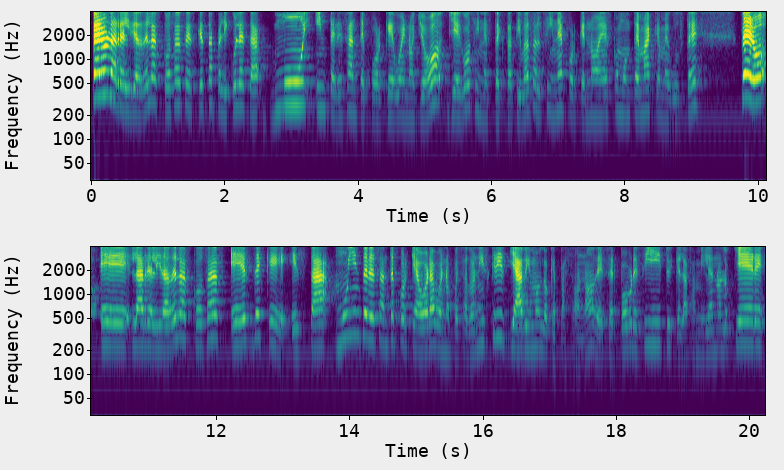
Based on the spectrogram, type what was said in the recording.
Pero la realidad de las cosas es que esta película está muy interesante porque, bueno, yo llego sin expectativas al cine porque no es como un tema que me guste. Pero eh, la realidad de las cosas es de que está muy interesante porque ahora, bueno, pues Adonis Creed ya vimos lo que pasó, ¿no? De ser pobrecito y que la familia no lo quiere,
